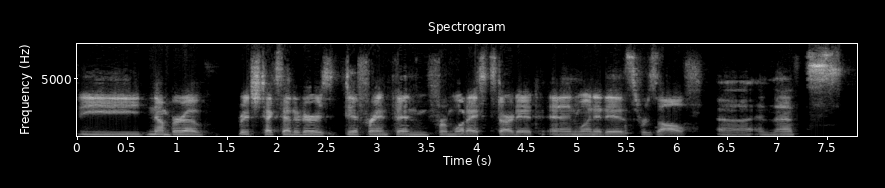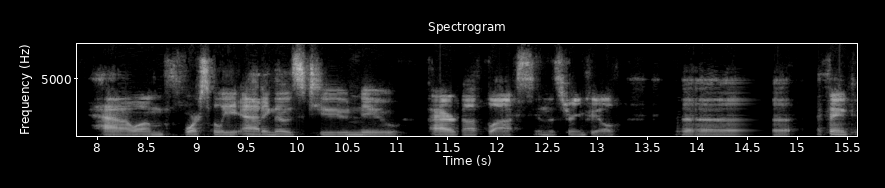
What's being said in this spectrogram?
the number of rich text editors different than from what I started? And when it is, resolve. Uh, and that's how I'm forcefully adding those two new paragraph blocks in the stream field. Uh, I think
